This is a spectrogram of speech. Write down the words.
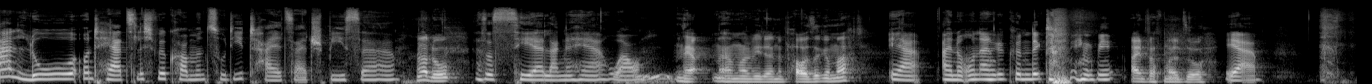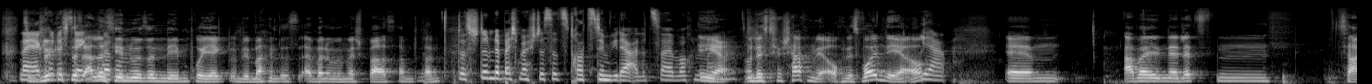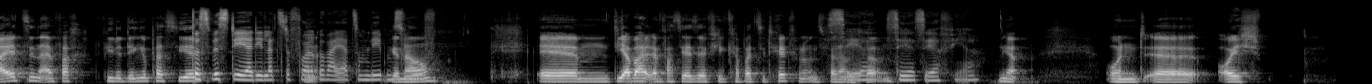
Hallo und herzlich willkommen zu die Teilzeitspieße. Hallo. Es ist sehr lange her. Wow. Ja, wir haben mal wieder eine Pause gemacht. Ja, eine unangekündigte irgendwie. Einfach mal so. Ja. Naja, Zum Glück ist das denken, alles hier nur so ein Nebenprojekt und wir machen das einfach nur, wenn wir Spaß haben dran. Das stimmt, aber ich möchte es jetzt trotzdem wieder alle zwei Wochen machen. Ja, und das schaffen wir auch und das wollen wir ja auch. Ja. Ähm, aber in der letzten Zeit sind einfach viele Dinge passiert. Das wisst ihr ja, die letzte Folge ja. war ja zum Lebenshof. Genau. Ähm, die aber halt einfach sehr, sehr viel Kapazität von uns verlangt sehr, haben. Sehr, sehr viel. Ja. Und äh, euch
